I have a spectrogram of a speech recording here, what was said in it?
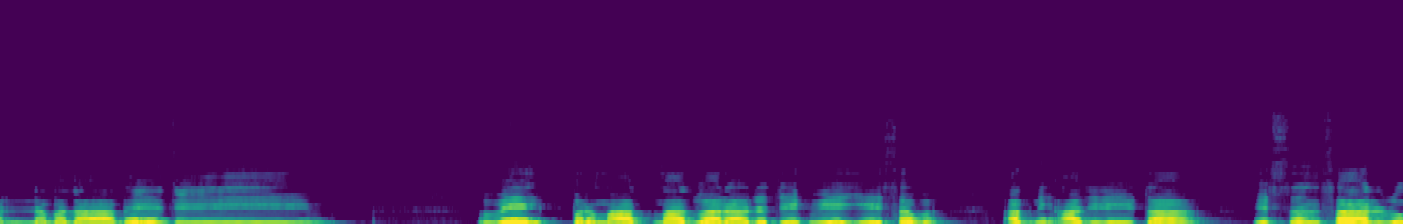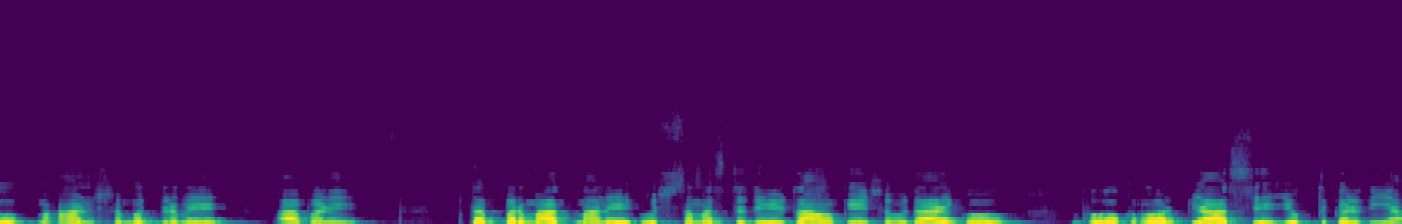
अन्नमदामेति वे परमात्मा द्वारा रचे हुए ये सब अग्नि आदि देवता इस संसार रूप महान समुद्र में आ पड़े। तब परमात्मा ने उस समस्त देवताओं के समुदाय को भूख और प्यास से युक्त कर दिया।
